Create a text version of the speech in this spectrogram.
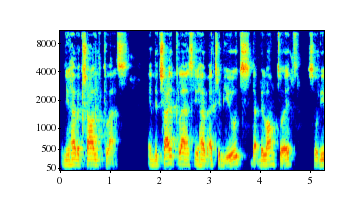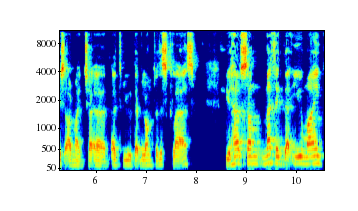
and you have a child class in the child class you have attributes that belong to it so these are my uh, attributes that belong to this class. You have some method that you might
